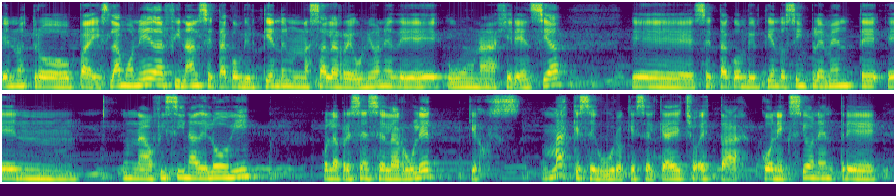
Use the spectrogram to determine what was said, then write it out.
en nuestro país. La moneda al final se está convirtiendo en una sala de reuniones de una gerencia, eh, se está convirtiendo simplemente en una oficina de lobby con la presencia de la roulette, que es más que seguro que es el que ha hecho esta conexión entre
